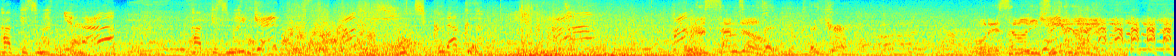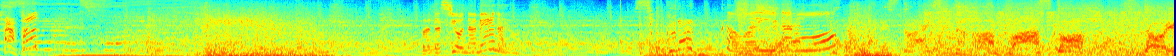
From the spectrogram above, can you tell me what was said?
発揮しますや発揮します。いけ。はっ。打ち砕く。ウルスサンゾ俺様についてこ 私を舐めるなよ。いそこだ。可愛いだろう。バースト。ドリー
